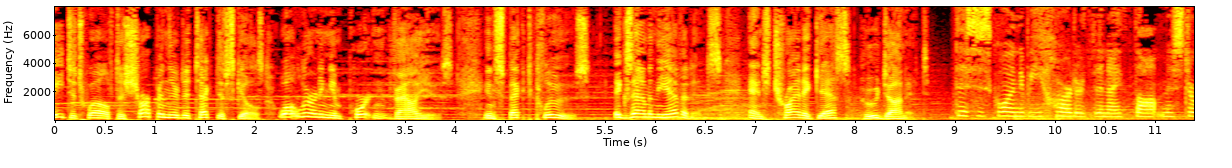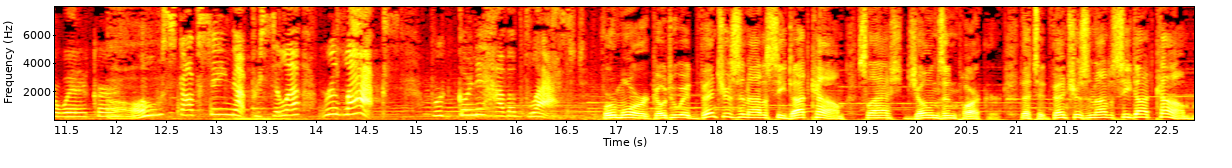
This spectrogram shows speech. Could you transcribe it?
8 to 12 to sharpen their detective skills while learning important values. Inspect clues, examine the evidence, and try to guess who done it. This is going to be harder than I thought, Mr. Whittaker. Uh-huh. Oh, stop saying that, Priscilla. Relax. We're going to have a blast. For more, go to adventuresinodyssey.com slash Jones and Parker. That's adventuresinodyssey.com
